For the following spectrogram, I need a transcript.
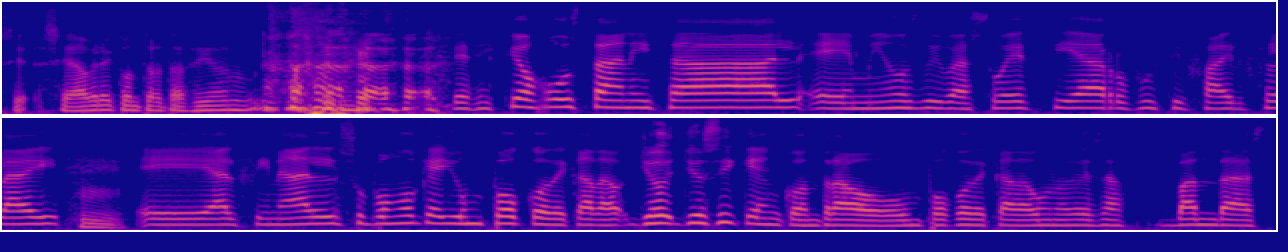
se, se abre contratación. Decís que os gusta Nizal, eh, Muse, Viva Suecia, Rufus y Firefly. Mm. Eh, al final supongo que hay un poco de cada... Yo, yo sí que he encontrado un poco de cada una de esas bandas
